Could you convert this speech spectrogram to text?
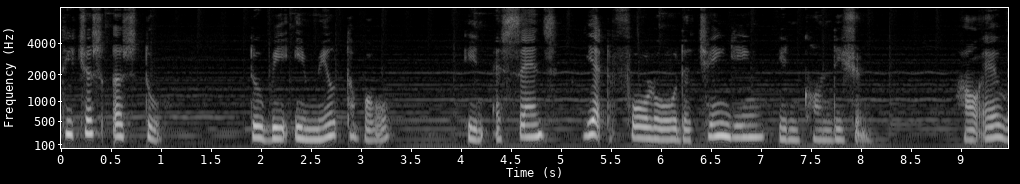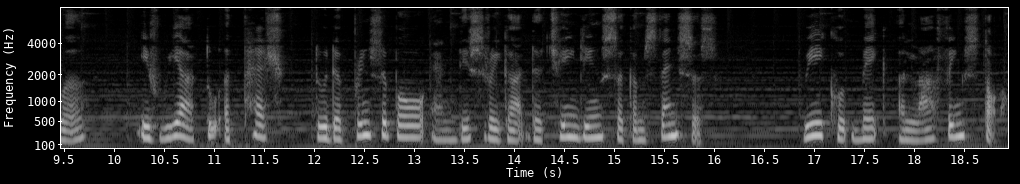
teaches us to, to be immutable in essence yet follow the changing in condition. However, if we are too attached to the principle and disregard the changing circumstances, we could make a laughing stock,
